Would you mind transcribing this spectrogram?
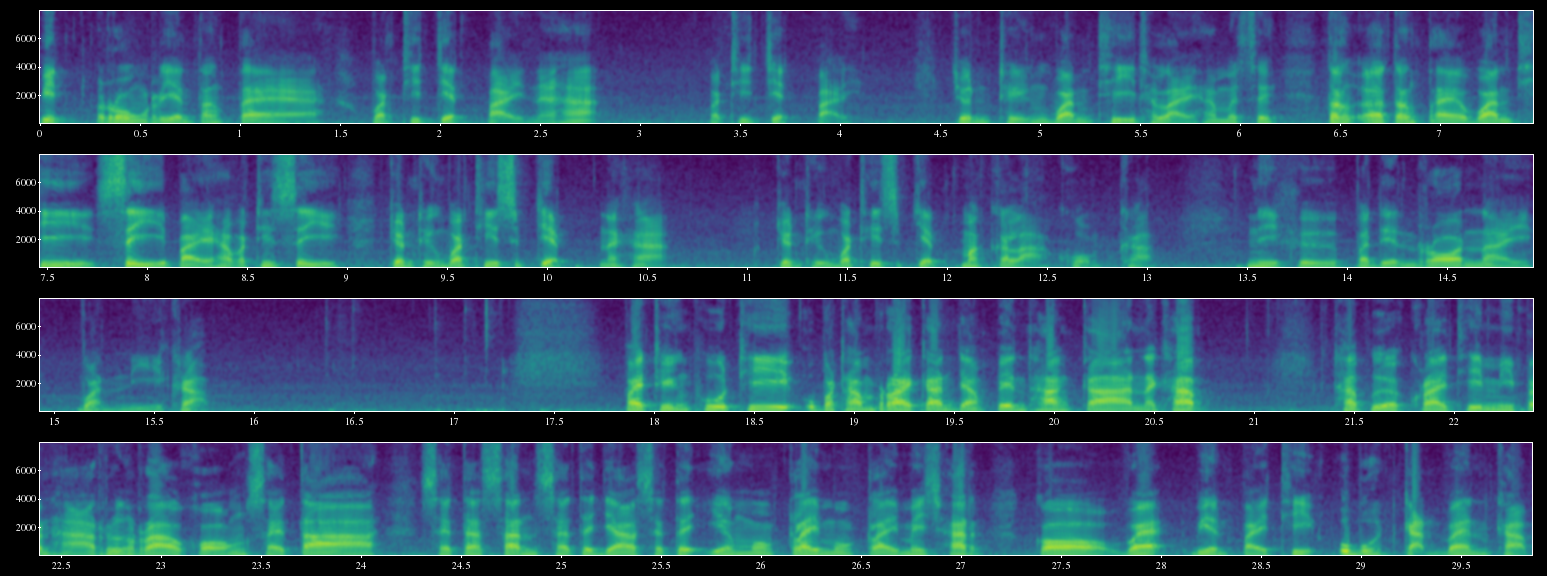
ปิดโรงเรียนตั้งแต่วันที่ 7 ไปนะฮะวันที่ 7 ไป จนถึงวันที่เท่าไหร่ฮะมันตั้งเออตั้งแต่วันที่ 4 ไปครับวันที่ 4 จนถึงวันที่ 17 นะฮะจนถึงวันที่ 17 มกราคมครับ นี่คือประเด็นร้อนในวันนี้ครับ ไปถึงผู้ที่อุปถัมภ์รายการอย่างเป็นทางการนะครับ ถ้าเผื่อใครที่มีปัญหาเรื่องราวของสายตา สายตาสั้น สายตายาว สายตาเอียงมองใกล้มองไกลไม่ชัด ก็แวะเวียนไปที่อุบลกันแว่นครับ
